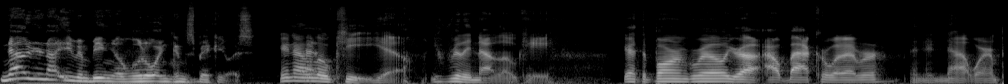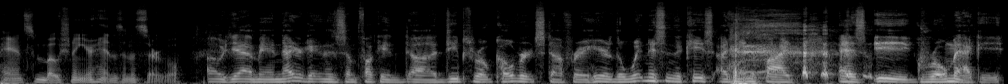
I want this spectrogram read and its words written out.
Now you're not even being a little inconspicuous. You're not low key, yeah. You're really not low key. You're at the bar and grill, you're out, out back or whatever, and you're not wearing pants, motioning your hands in a circle. Oh yeah, man. Now you're getting into some fucking uh, deep throat covert stuff right here. The witness in the case identified as E. Gromacki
